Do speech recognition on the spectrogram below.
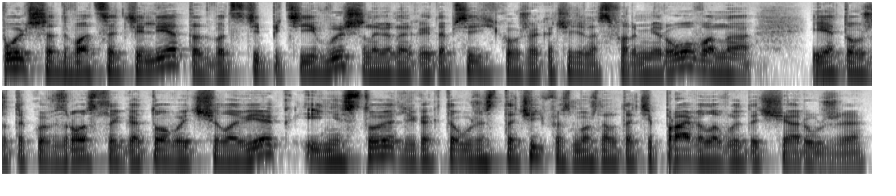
больше 20 лет, от 25 и выше, наверное, когда психика уже окончательно сформирована, и это уже такой взрослый, готовый человек, и не стоит ли как-то ужесточить, возможно, вот эти правила выдачи оружия?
